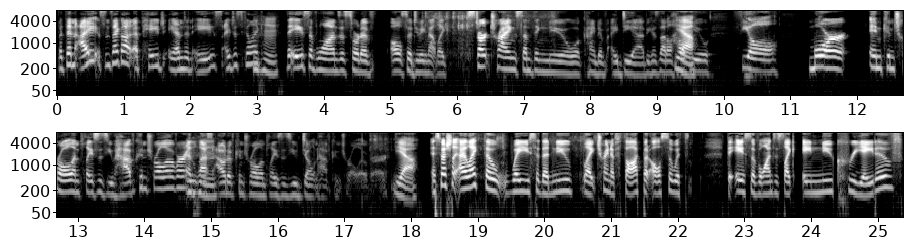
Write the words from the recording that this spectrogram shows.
But then I since I got a page and an ace, I just feel like Mm-hmm. the ace of wands is sort of also doing that like start trying something new kind of idea because that'll help Yeah. you feel more in control in places you have control over and less Mm-hmm. out of control in places you don't have control over. Yeah. Especially I like the way you said the new like train of thought, but also with the Ace of Wands, it's like a new creative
